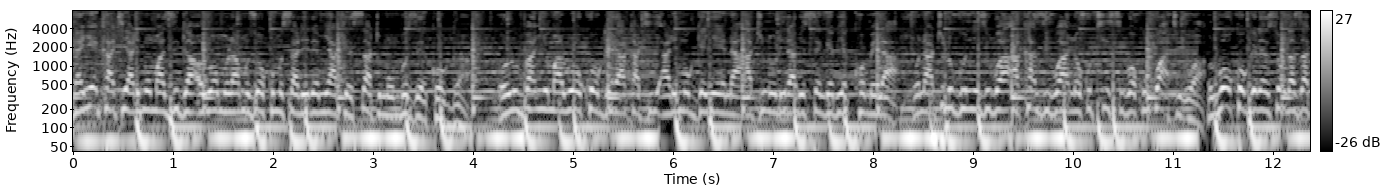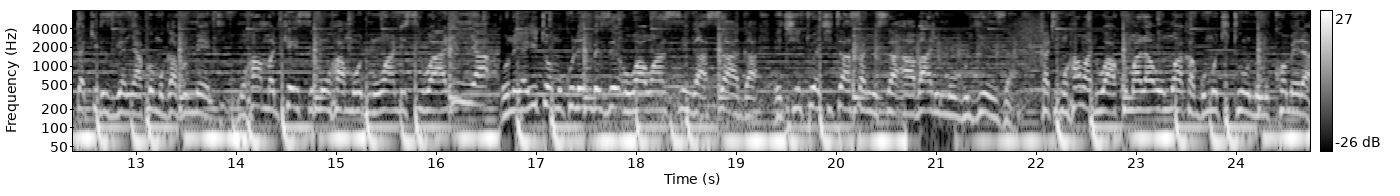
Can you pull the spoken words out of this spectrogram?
naye kati ali mu maziga olw'omulamuzi okumusalira emyaka esatu mu mbuzi ekoga oluvannyuma lw'okwogera kati ali mu geyeena atunulira bisenge by'ekkomera ono atulugunyizibwa akazibwa n'okutiisibwa okukwatibwa olw'okwogera ensonga zatakkiriziganyako mu gavumenti. Muhammad kaisi muhammud muwandiisi wa linnya ono yayita omukulembeze owa wansi ng'asaaga ekintu ekitaasanyusa abaali mu buyinza. Kati muhammad waakumala omwaka gumu kitundu mu kkomera.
